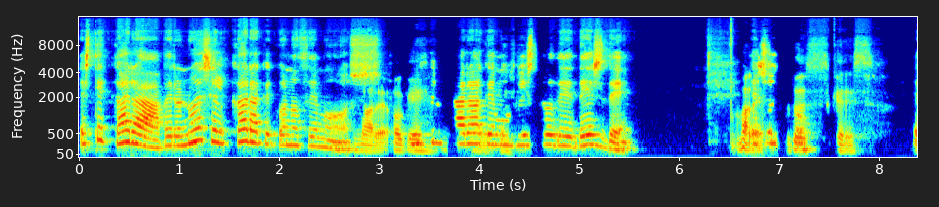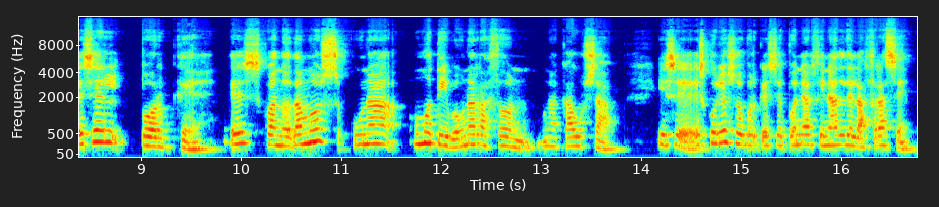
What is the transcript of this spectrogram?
este cara, pero no es el cara que conocemos. Vale, ok. Es el cara Vale, que hemos visto de desde. Vale, Eso entonces, ¿qué es? Es el por qué. Es cuando damos una, un motivo, una razón, una causa. Y se- es curioso porque se pone al final de la frase.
